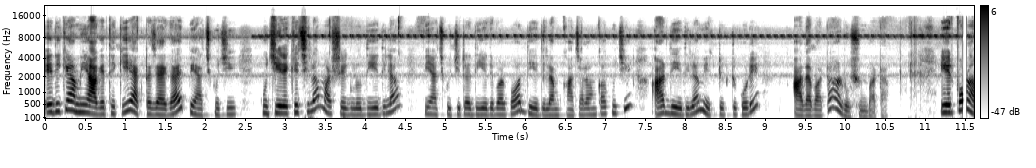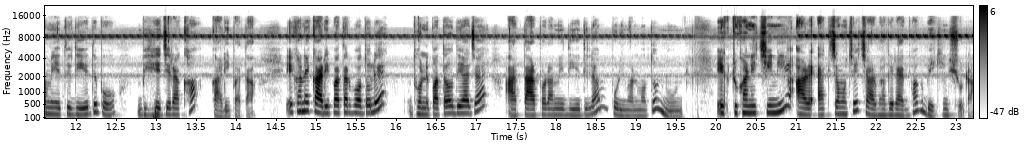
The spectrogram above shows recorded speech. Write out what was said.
এদিকে আমি আগে থেকেই একটা জায়গায় পেঁয়াজ কুচি কুচিয়ে রেখেছিলাম আর সেগুলো দিয়ে দিলাম। পেঁয়াজ কুচিটা দিয়ে দেবার পর দিয়ে দিলাম কাঁচা লঙ্কা কুচি আর দিয়ে দিলাম একটু একটু করে আদা বাটা আর রসুন বাটা। এরপর আমি এতে দিয়ে দেব ভেজে রাখা কারি পাতা। এখানে কারি পাতার বদলে ধনে পাতাও দেওয়া যায়, আর তারপর আমি দিয়ে দিলাম পরিমাণ মতো নুন। একটুখানি চিনি আর এক চামচে চার ভাগের এক ভাগ বেকিং সোডা।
